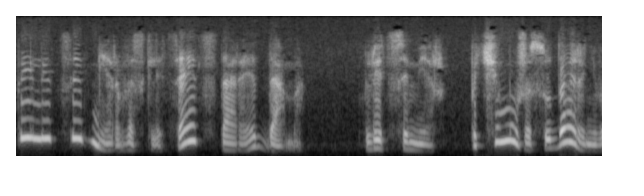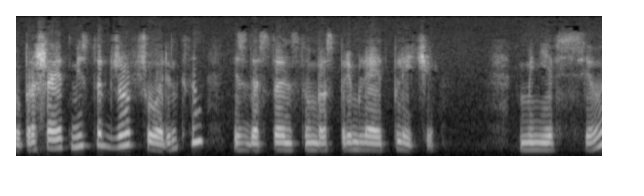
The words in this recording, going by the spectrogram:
ты, лицемер!» — восклицает старая дама. «Лицемер! Почему же, сударыня?» — вопрошает мистер Джордж Уоррингтон и с достоинством распрямляет плечи. «Мне все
